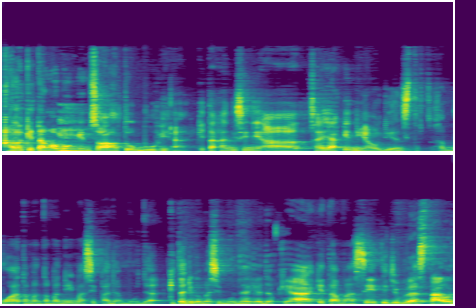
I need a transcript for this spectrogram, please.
kalau kita ngomongin soal tubuh ya, kita kan di sini uh, saya yakin nih audiens semua teman-teman ini masih pada muda. Kita juga masih muda ya dok ya. Kita masih 17 tahun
